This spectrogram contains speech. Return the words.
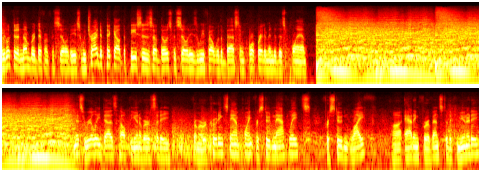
We looked at a number of different facilities. We tried to pick out the pieces of those facilities that we felt were the best, incorporate them into this plan. This really does help the university from a recruiting standpoint for student athletes, for student life, uh, adding for events to the community.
